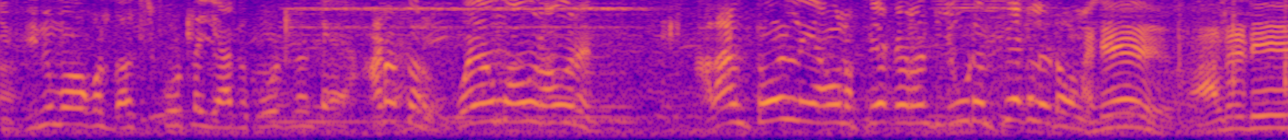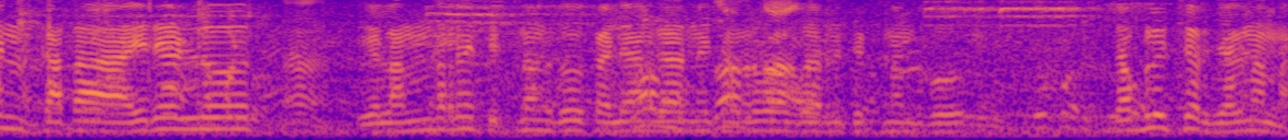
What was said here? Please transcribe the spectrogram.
ఈ సినిమా ఒక లక్ష కోట్ల యాభై కోట్లు అంటే ఆడతారు. ఓయమ్మ అవును అవునండి. అలాంటి వాళ్ళని ఏమైనా పీకాలంటే ఇవ్వడం పీకలేడు వాళ్ళు అంటే ఆల్రెడీ గత ఐదేళ్ళు. వీళ్ళందరినీ తిట్టినందుకు కళ్యాణ్ గారిని చంద్రబాబు గారిని తిట్టినందుకు డబ్బులు ఇచ్చారు జగన్ అన్న.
